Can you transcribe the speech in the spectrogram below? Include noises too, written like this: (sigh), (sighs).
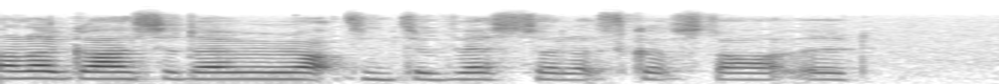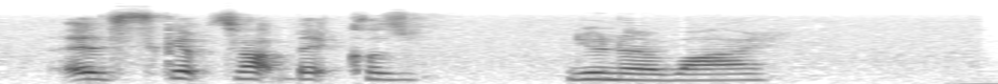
Hello guys, today we're reacting to this, so let's get started. It skips that bit because you know why.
